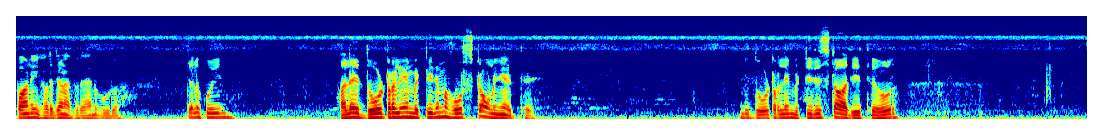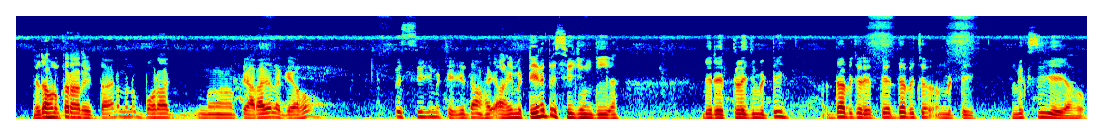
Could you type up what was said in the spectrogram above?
ਪਾਣੀ ਖੜ ਜਾਣਾ ਫਿਰ ਐਨ ਪੂਰਾ। ਚਲ ਕੋਈ ਨਹੀਂ ਹਲੇ ਦੋ ਟਰਾਲੀਆਂ ਮਿੱਟੀ ਦੇ ਮੈਂ ਹੋਰ ਸਟਾਉਣੀ ਸਟਾਉਣੀਆਂ ਇੱਥੇ। ਵੀ ਦੋ ਟਰਾਲੀਆਂ ਮਿੱਟੀ ਦੀ ਸਟਾ ਦੀ ਇੱਥੇ ਹੋਰ। ਜਿਹੜਾ ਹੁਣ ਘਰਾਂ ਰੇਤਾ ਹੈ ਨਾ, ਮੈਨੂੰ ਬੜਾ ਪਿਆਰਾ ਜਿਹਾ ਲੱਗਿਆ ਉਹ। ਪਿੱਸੀ ਜੀ ਮਿੱਟੀ ਜਿੱਦਾਂ ਆਹੀ ਮਿੱਟੀ ਨੇ ਪਿੱਸੀ ਜੀ ਹੁੰਦੀ ਆ। ਵੀ ਰੇਤਲੇ ਜੀ ਮਿੱਟੀ, ਅੱਧਾ ਵਿੱਚ ਰੇਤੇ, ਅੱਧਾ ਵਿੱਚ ਮਿੱਟੀ। ਮਿਕਸ ਜੀ ਆ ਉਹ।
